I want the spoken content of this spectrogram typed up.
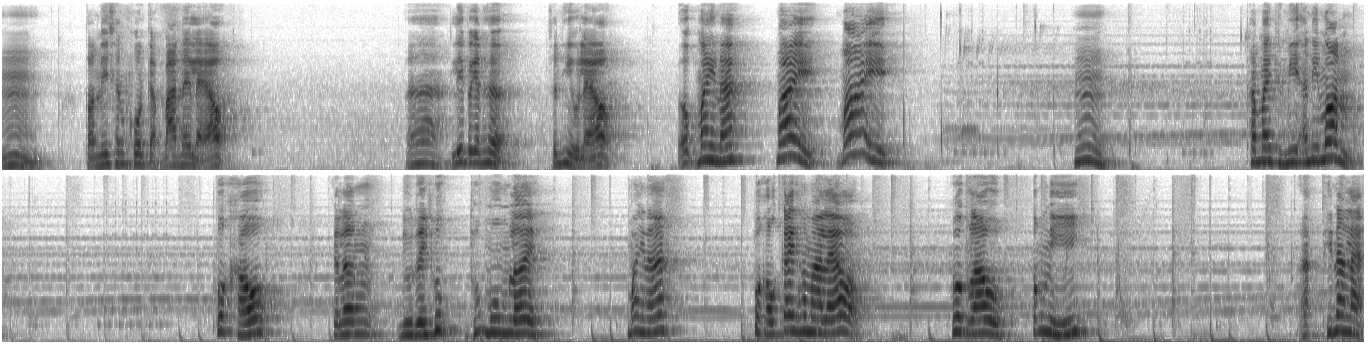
อืม ตอนนี้ฉันควรกลับบ้านได้แล้วอ่ารีบไปกันเถอะ ฉันหิวแล้วเออไม่นะ ไม่ ไม่ อืมทำไมถึงมีอนิมอน พวกเขากำลังอยู่ในทุกทุกมุมเลย ไม่นะ พวกเขาใกล้เข้ามาแล้ว พวกเรา ต้องหนีอะที่นั่นแหละ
